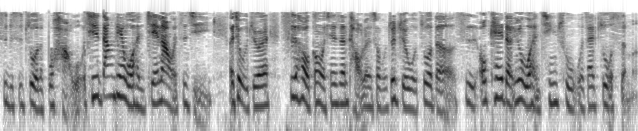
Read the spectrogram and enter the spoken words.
是不是做的不好？我其实当天我很接纳我自己，而且我觉得事后跟我先生讨论的时候，我就觉得我做的是 OK 的，因为我很清楚我在做什么。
